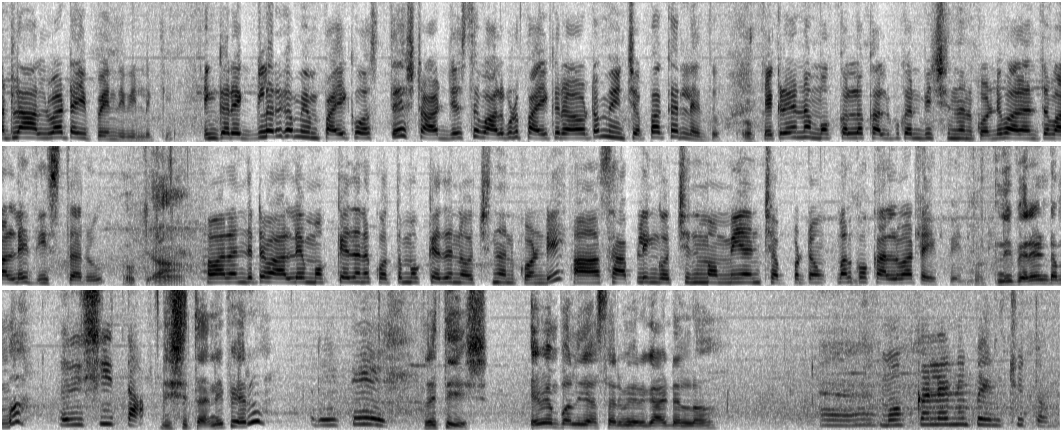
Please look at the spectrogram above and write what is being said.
అట్లా అలవాటు అయిపోయింది వీళ్ళకి. ఇంకా రెగ్యులర్గా మేము పైకి వస్తే స్టార్ట్ చేస్తే వాళ్ళు కూడా పైకి రావటం మేము చెప్పక్కర్లేదు. ఎక్కడైనా మొక్కల్లో కలుపు కనిపించింది అనుకోండి వాళ్ళంతా వాళ్ళే తీస్తారు. ఓకే ఆ, వాళ్ళంతటా వాళ్ళే మొక్క ఏదైనా కొత్త మొక్క ఏదైనా వచ్చింది అనుకోండి ఆ సాప్లింగ్ వచ్చింది మమ్మీ అని చెప్పటం వాళ్ళకి ఒక అలవాటు అయిపోయింది. నీ పేరేంటమ్మా? రిషిత. రిషిత. నీ పేరు? రితేష్. రితీష్. ఏమేం పనులు చేస్తారు మీరు గార్డెన్లో? మొక్కలని పెంచుతాం.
